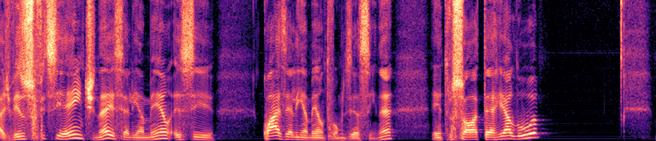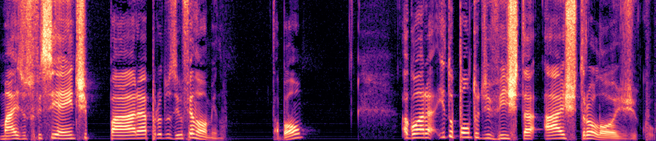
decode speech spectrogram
às vezes suficiente, né? Esse alinhamento, esse quase alinhamento, vamos dizer assim, né? Entre o Sol, a Terra e a Lua, mas o suficiente para produzir o fenômeno, tá bom? Agora, e do ponto de vista astrológico?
